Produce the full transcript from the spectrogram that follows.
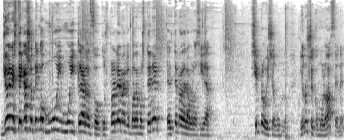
Yo en este caso tengo muy muy claro el focus. Problema que podamos tener, el tema de la velocidad. Siempre voy segundo. Yo no sé cómo lo hacen, eh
